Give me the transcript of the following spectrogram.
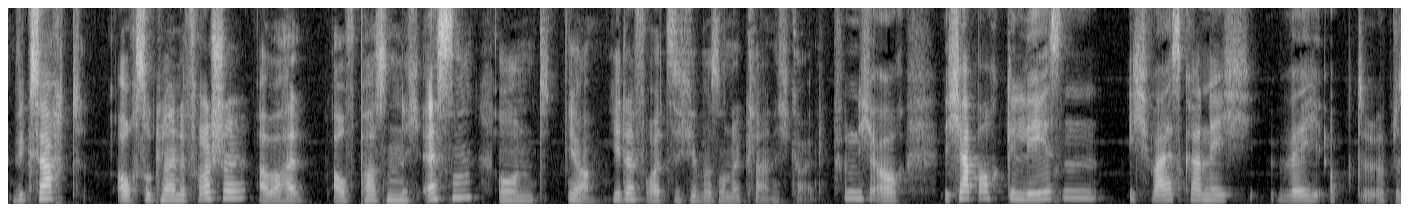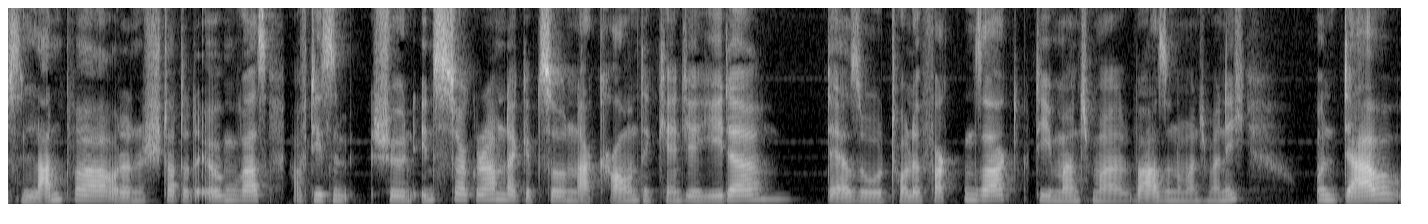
Wie gesagt, auch so kleine Frösche, aber halt aufpassen, nicht essen. Und ja, jeder freut sich über so eine Kleinigkeit. Finde ich auch. Ich habe auch gelesen, ich weiß gar nicht, welch, ob, ob, das ein Land war oder eine Stadt oder irgendwas, auf diesem schönen Instagram, da gibt es so einen Account, den kennt ja jeder, der so tolle Fakten sagt, die manchmal wahr sind und manchmal nicht. Und da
